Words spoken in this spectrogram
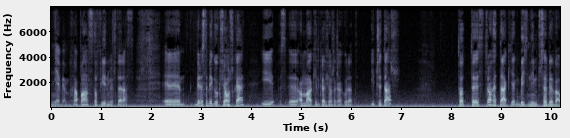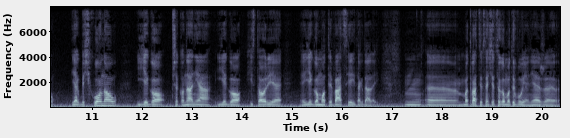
nie wiem, chyba ponad 100 firm już teraz. E, bierzesz sobie jego książkę i e, on ma kilka książek akurat i czytasz, to to jest trochę tak, jakbyś z nim przebywał. Jakbyś chłonął jego przekonania, jego historię, jego motywację i tak dalej. Mm, e, Motywację w sensie, co go motywuje, nie? Że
